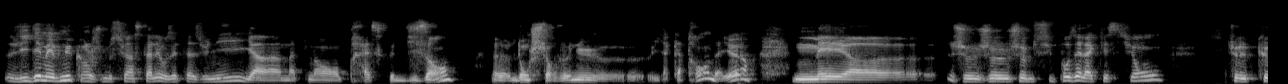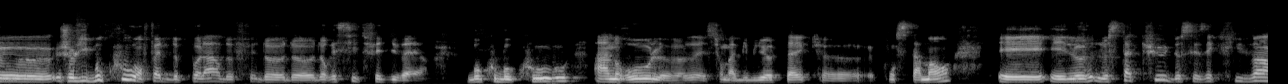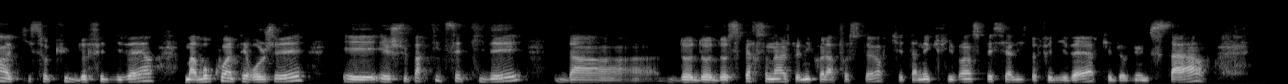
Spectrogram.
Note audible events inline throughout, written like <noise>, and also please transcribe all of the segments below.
L'idée m'est venue quand je me suis installé aux États-Unis il y a maintenant presque dix ans. Euh, dont je suis revenu euh, il y a quatre ans d'ailleurs, mais euh, je, me suis posé la question que, je lis beaucoup en fait de polars, de, récits de faits divers. Beaucoup, beaucoup. Anne Roule euh, sur ma bibliothèque constamment. Et, le, statut de ces écrivains qui s'occupent de faits divers m'a beaucoup interrogé. Et, je suis parti de cette idée de, ce personnage de Nicolas Foster, qui est un écrivain spécialiste de faits divers, qui est devenu une star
